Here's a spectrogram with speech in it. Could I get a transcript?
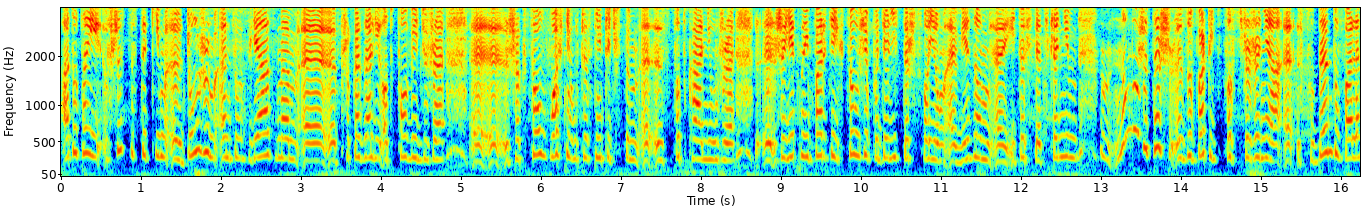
A tutaj wszyscy z takim dużym entuzjazmem przekazali odpowiedź, że, że chcą właśnie uczestniczyć w tym spotkaniu, że, że jak najbardziej chcą się podzielić też swoją e, wiedzą e, i doświadczeniem. No może też zobaczyć spostrzeżenia e, studentów, ale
